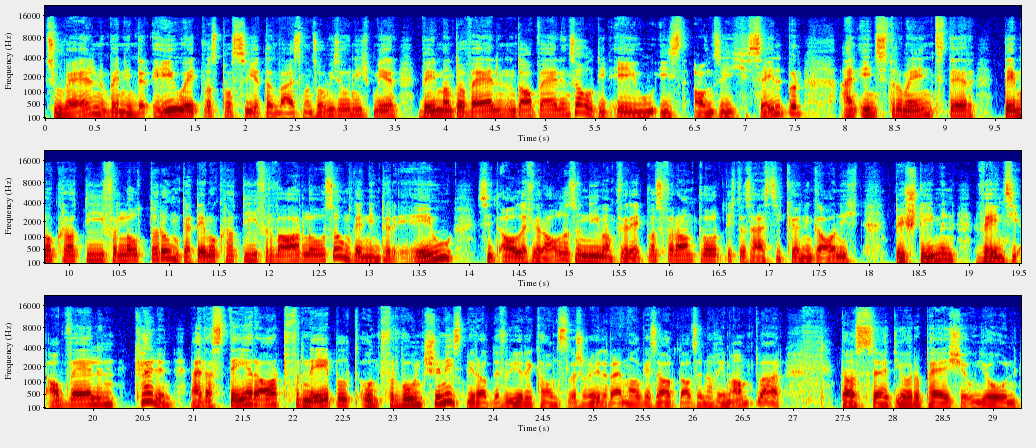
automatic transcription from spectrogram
zu wählen. Und wenn in der EU etwas passiert, dann weiß man sowieso nicht mehr, wen man da wählen und abwählen soll. Die EU ist an sich selber ein Instrument der Demokratieverlotterung, der Demokratieverwahrlosung. Denn in der EU sind alle für alles und niemand für etwas verantwortlich. Das heißt, sie können gar nicht bestimmen, wen sie abwählen können, weil das derart vernebelt und verwunschen ist. Mir hat der frühere Kanzler Schröder einmal gesagt, als er noch im Amt war, dass äh, die Europäische Union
